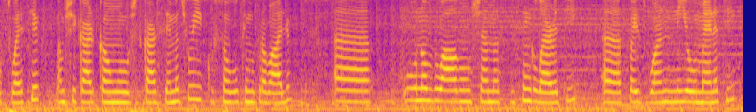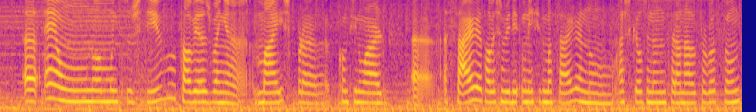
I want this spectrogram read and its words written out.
A Suécia, vamos ficar com os Scar Symmetry, com o seu último trabalho. Uh, o nome do álbum chama-se The Singularity, uh, Phase 1 Neo Humanity. Uh, é um nome muito sugestivo, talvez venha mais para continuar a saga, talvez o início de uma saga, não, acho que eles ainda não disseram nada sobre o assunto.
